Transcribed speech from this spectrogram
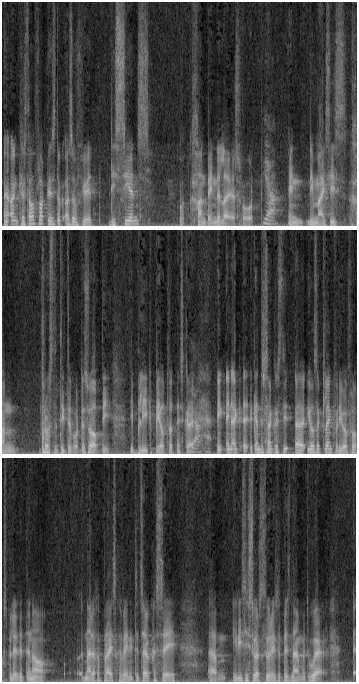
En kristalvlakte is dit ook asof jy weet die seuns gaan bendeleiers word. Ja. En die meisies gaan prostituie word. Dis wel die die bleek beeld wat mens kry. Ja. En en ek ek interessant Christie uh, Ilse Klink wat die hoofrol gespeel het, dit in haar nou prys gewen het. Het ook gesê ehm um, hierdie soort stories wat mens nou moet hoor. Uh,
